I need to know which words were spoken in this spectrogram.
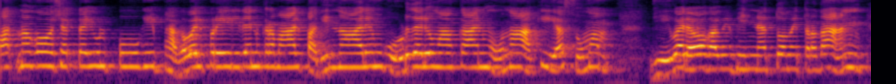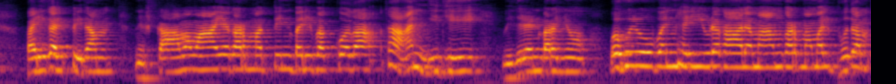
പത്മകോശത്തെ ഉൾപ്പൂകി ഭഗവത് പ്രേരിതൻ ക്രമാൽ പതിനാലും കൂടുതലുമാക്കാൻ മൂന്നാക്കിയ സുമം. ജീവലോക വിഭിന്നത്വമിത്ര താൻ പരികൽപ്പിതം. നിഷ്കാമമായ കർമ്മത്തിൻ പരിപക്വത താൻ വിധി. വിതുരൻ പറഞ്ഞു ബഹുരൂപൻ ഹരിയുടെ കാലമാം കർമ്മമത്ഭുതം.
